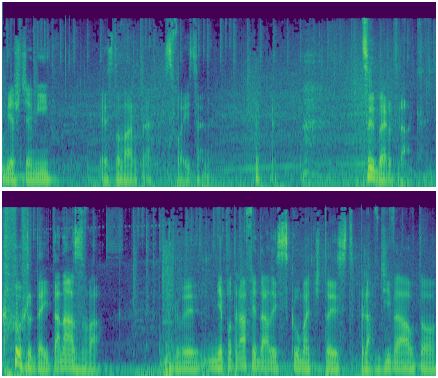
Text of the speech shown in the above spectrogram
Uwierzcie mi, jest to warte swojej ceny. Cybertruck. Kurde, i ta nazwa. Jakby nie potrafię dalej skumać, czy to jest prawdziwe auto,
